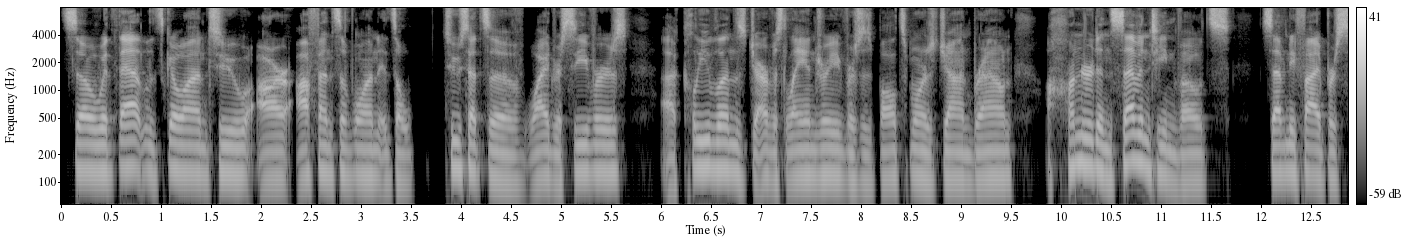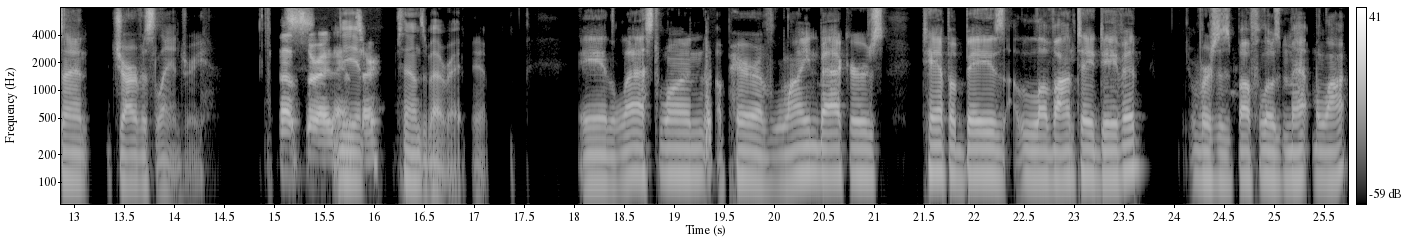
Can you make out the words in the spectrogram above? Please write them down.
so with that, let's go on to our offensive one. It's a two sets of wide receivers. Uh, Cleveland's Jarvis Landry versus Baltimore's John Brown. 117 votes, 75% Jarvis Landry. That's the right Yep. answer. Sounds about right. Yep. And the last one, a pair of linebackers, Tampa Bay's Lavonte David versus Buffalo's Matt Milano.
